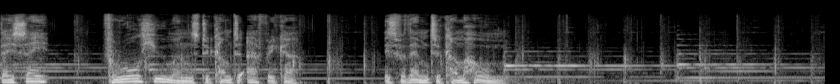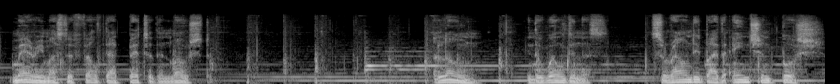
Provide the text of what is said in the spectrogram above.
They say for all humans to come to Africa is for them to come home. Mary must have felt that better than most. Alone in the wilderness, surrounded by the ancient bush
